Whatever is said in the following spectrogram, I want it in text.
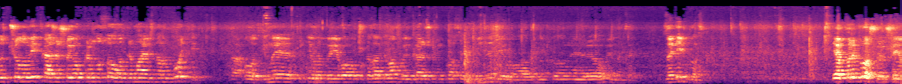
тут чоловік каже, що його примусово тримають на роботі. От, і ми хотіли би його показати вам, бо він каже, що він просить звільнити його, але ніхто не реагує на це. Зайдіть, будь ласка. Я перепрошую, що я?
